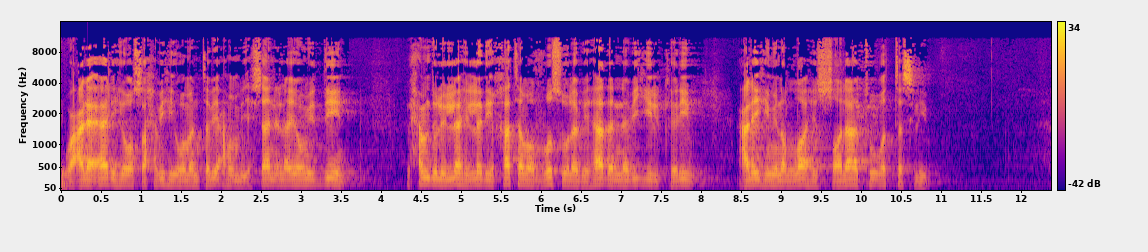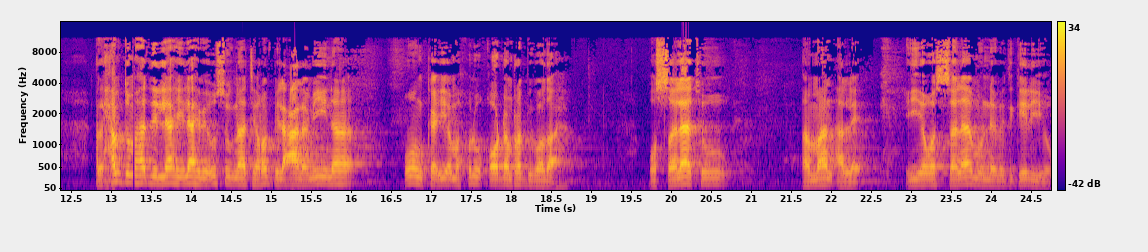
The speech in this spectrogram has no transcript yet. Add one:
wcla alihi wصaxbihi wman tabicahum bixsan ila ywm اddiin alxamdu lilahi aladi khatma اrusula bhada اnabiyi اlkariim calayhi min allahi الصalaaة wاtasliim alxamdu mahad lilaahi ilaahay bay u sugnaatay rabbialcaalamiina uunka iyo makhluuq oo dhan rabbigooda ah. Waasalaatu ammaan alle iyo wasalaamu nabadgeliyo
